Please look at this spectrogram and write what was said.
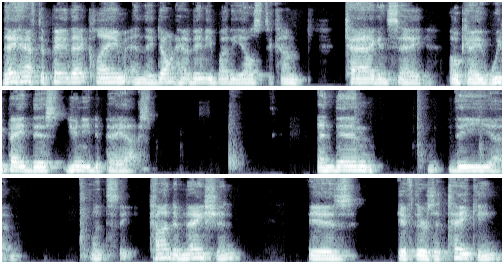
they have to pay that claim and they don't have anybody else to come tag and say, okay, we paid this, you need to pay us. And then the, uh, let's see, condemnation is if there's a taking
